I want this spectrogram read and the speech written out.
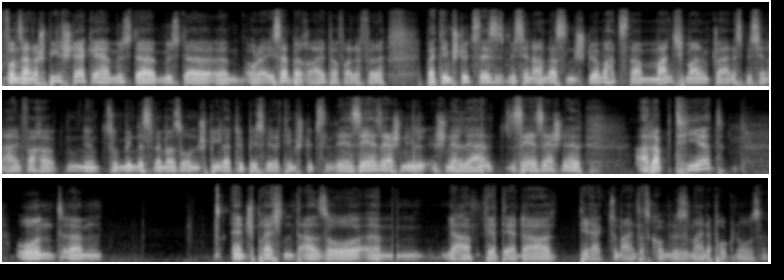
Von seiner Spielstärke her müsste er, müsste er ähm, oder ist er bereit auf alle Fälle. Bei Tim Stützle ist es ein bisschen anders. Ein Stürmer hat es da manchmal ein kleines bisschen einfacher, zumindest wenn man so ein Spielertyp ist wie der Tim Stützle, der sehr, sehr schnell, schnell lernt, sehr, sehr schnell adaptiert und ähm, entsprechend also ähm, ja, wird er da direkt zum Einsatz kommen. Das ist meine Prognose.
